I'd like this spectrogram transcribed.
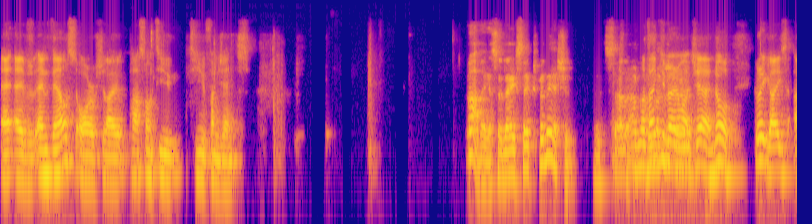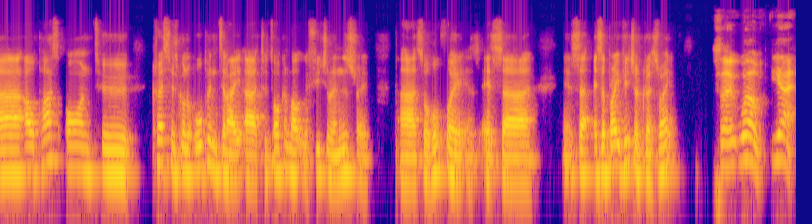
if anything else, or should I pass on to you to you, fun gents? Well, I think it's a nice explanation. It's, I'm, well, thank you very sure. much. Yeah, no, great guys. Uh, I'll pass on to Chris, who's going to open tonight uh, to talking about the future industry. Uh, so hopefully, it's it's, uh, it's a it's a bright future, Chris. Right? So, well, yeah,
